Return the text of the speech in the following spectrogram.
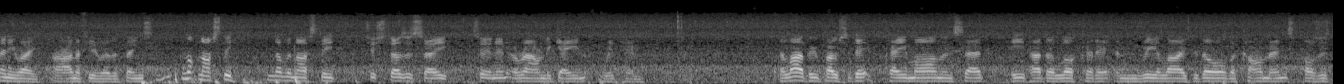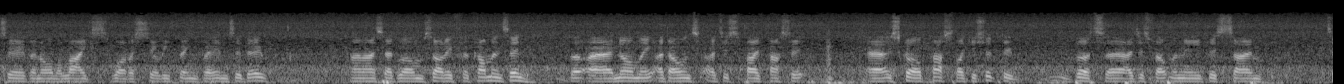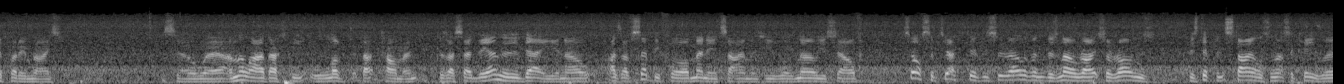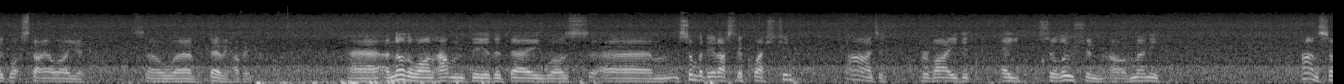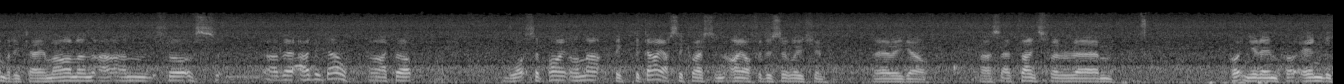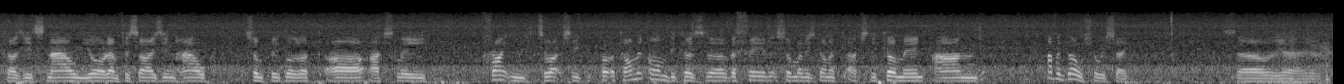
Anyway, and a few other things. Not nasty, never nasty, just as I say, turning around again with him. The lad who posted it came on and said he'd had a look at it and realised with all the comments, positive and all the likes, what a silly thing for him to do. And I said, well, I'm sorry for commenting, but uh, normally I don't. I just bypass it uh, and scroll past like you should do but uh, I just felt the need this time to put him right. So, uh, and the lad actually loved that comment because I said, at the end of the day, you know, as I've said before many times, as you will know yourself, it's all subjective, it's irrelevant, there's no rights or wrongs, there's different styles, and that's a key word. What style are you? So, uh, there we have it. Uh, another one happened the other day was um, somebody had asked a question. Ah, I just provided a solution out of many and somebody came on and, and sort of had a, had a go. And I thought, what's the point on that? The, the, guy asked the question, I offered a solution. There we go. I said, thanks for um, putting your input in because it's now you're emphasising how some people are, are, actually frightened to actually put a comment on because uh, the fear that somebody's going to actually come in and have a go, shall we say. So, yeah. yeah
